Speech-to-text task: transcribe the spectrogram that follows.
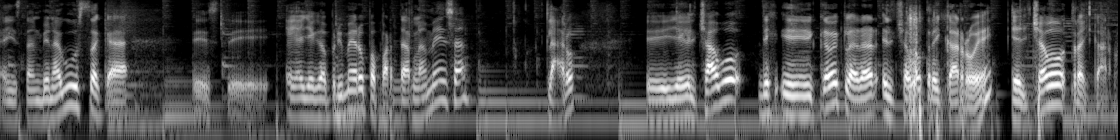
ahí están bien a gusto, acá este, ella llega primero para apartar la mesa, claro. Eh, llega el chavo, eh, cabe aclarar, el chavo trae carro, ¿eh? El chavo trae carro.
